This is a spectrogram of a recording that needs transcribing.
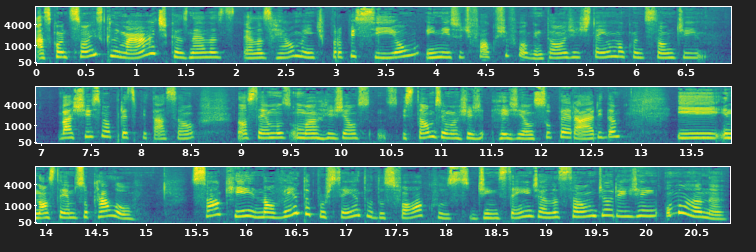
As condições climáticas, né, elas, elas realmente propiciam início de focos de fogo. Então, a gente tem uma condição de baixíssima precipitação. Nós temos uma região, estamos em uma região superárida e, e nós temos o calor. Só que 90% dos focos de incêndio elas são de origem humana.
